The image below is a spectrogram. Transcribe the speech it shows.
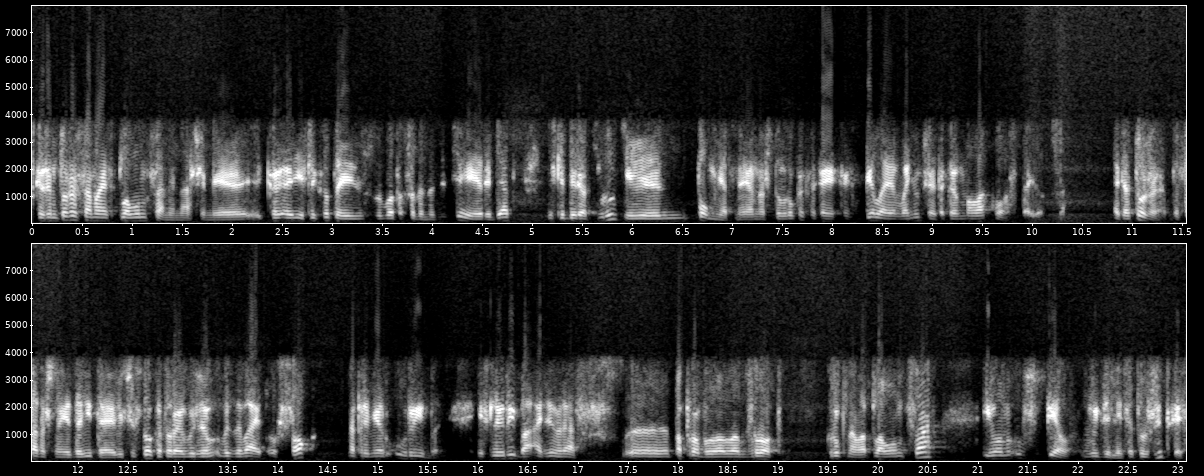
Скажем, то же самое с плавунцами нашими. Если кто-то из, вот особенно детей ребят, если берет в руки, помнят, наверное, что в руках такая, как белое, вонючее такое молоко остается. Это тоже достаточно ядовитое вещество, которое вызывает шок, например, у рыбы. Если рыба один раз э, попробовала в рот крупного плавунца, и он успел выделить эту жидкость,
